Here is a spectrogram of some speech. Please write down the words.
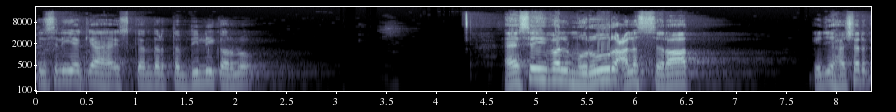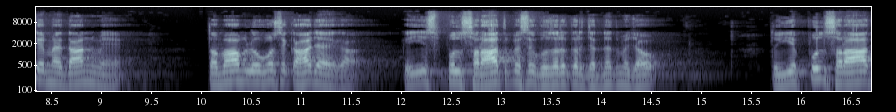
اس لیے کیا ہے؟ اس کے اندر تبدیلی کر لو۔ ایسے ہی ول مرور علسرات کہ جی حشر کے میدان میں تمام لوگوں سے کہا جائے گا کہ اس پل سرات پہ سے گزر کر جنت میں جاؤ۔ تو یہ پل سرات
